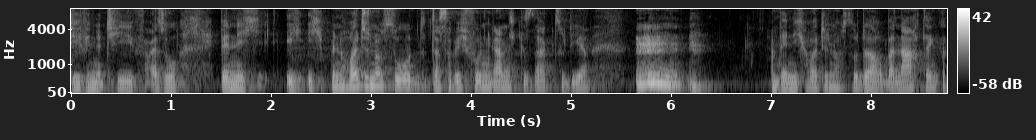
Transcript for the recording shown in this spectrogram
Definitiv. Also wenn ich, ich, ich bin heute noch so, das habe ich vorhin gar nicht gesagt zu dir, wenn ich heute noch so darüber nachdenke,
